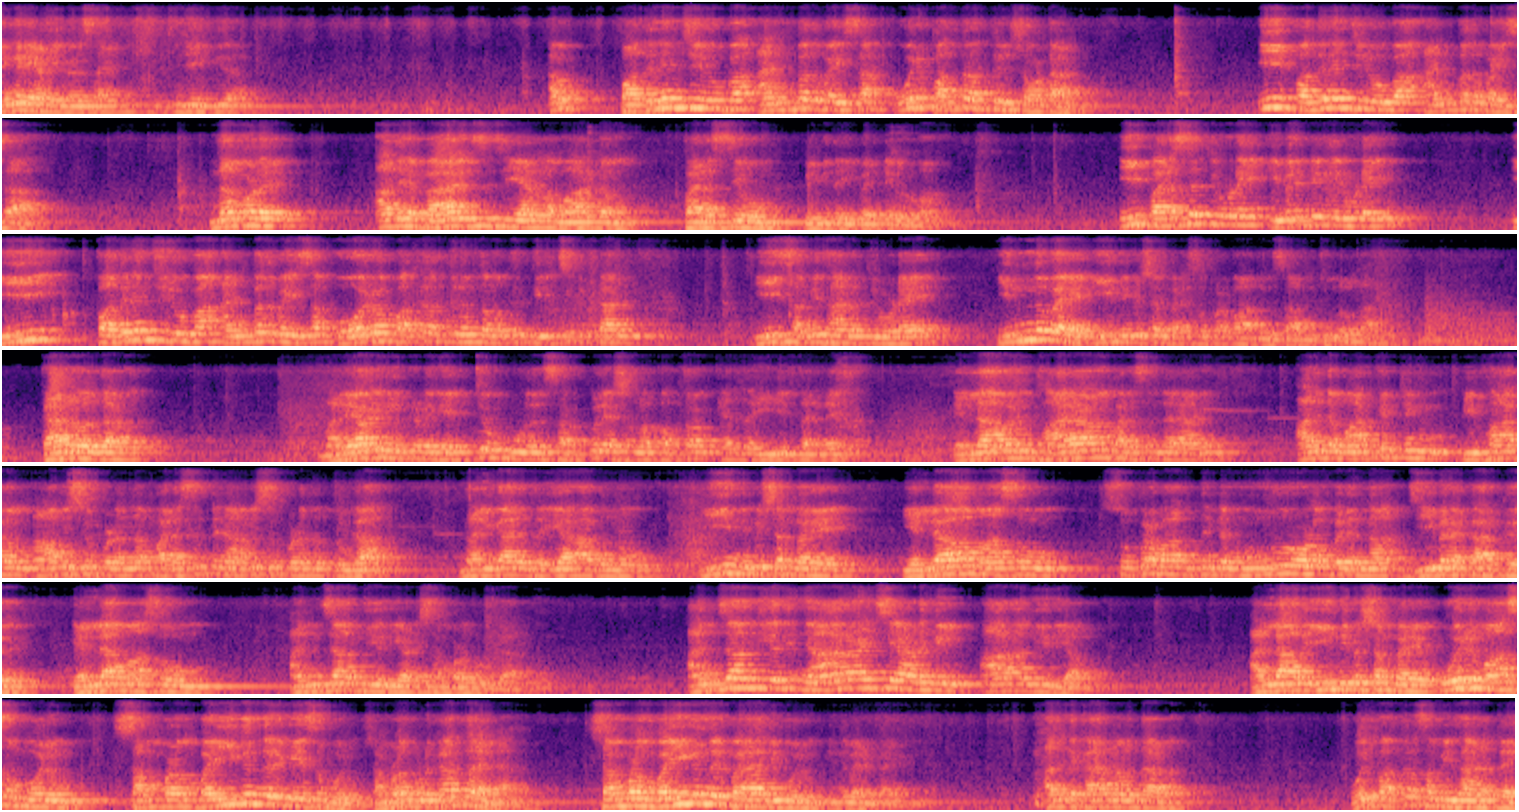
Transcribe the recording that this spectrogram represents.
എങ്ങനെയാണ് ഈ വ്യവസായം? വിജയിക്കുക അപ്പൊ പതിനഞ്ച് രൂപ അൻപത് പൈസ ഒരു പത്രത്തിൽ ഷോർട്ടാണ്. ഈ പതിനഞ്ച് രൂപ അൻപത് പൈസ നമ്മൾ അതിനെ ബാലൻസ് ചെയ്യാനുള്ള മാർഗം പരസ്യവും വിവിധ ഇവന്റുകളുമാണ്. ഈ പരസ്യത്തിലൂടെയും ഇവന്റുകളിലൂടെയും ഈ പതിനഞ്ച് രൂപ അൻപത് പൈസ ഓരോ പത്രത്തിലും നമുക്ക് തിരിച്ചു കിട്ടാൻ ഈ സംവിധാനത്തിലൂടെ ഇന്ന് വരെ ഈ നിമിഷം വരെ സുപ്രഭാതത്തിന് സാധിച്ചു എന്നുള്ളതാണ്. കാരണം എന്താണ്? മലയാളികൾക്കിടയിൽ ഏറ്റവും കൂടുതൽ സർക്കുലേഷൻ ഉള്ള പത്രം എന്ന രീതിയിൽ തന്നെ എല്ലാവരും ധാരാളം പരസ്യം തരാനും അതിന്റെ മാർക്കറ്റിംഗ് വിഭാഗം ആവശ്യപ്പെടുന്ന പരസ്യത്തിന് ആവശ്യപ്പെടുന്ന തുക നൽകാനും തയ്യാറാകുന്നു. ഈ നിമിഷം വരെ എല്ലാ മാസവും സുപ്രഭാതത്തിന്റെ മുന്നൂറോളം വരുന്ന ജീവനക്കാർക്ക് എല്ലാ മാസവും അഞ്ചാം തീയതിയാണ് ശമ്പളം കൊടുക്കാറ് അഞ്ചാം തീയതി ഞായറാഴ്ചയാണെങ്കിൽ ആറാം തീയതി ആവും അല്ലാതെ ഈ നിമിഷം വരെ ഒരു മാസം പോലും ശമ്പളം വൈകുന്ന ഒരു കേസ് പോലും ശമ്പളം കൊടുക്കാത്തതല്ല ശമ്പളം വൈകുന്ന ഒരു പരാതി പോലും ഇന്ന് വരെ ഉണ്ടായിട്ടില്ല. അതിന്റെ കാരണം എന്താണ്? ഒരു പത്ര സംവിധാനത്തെ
